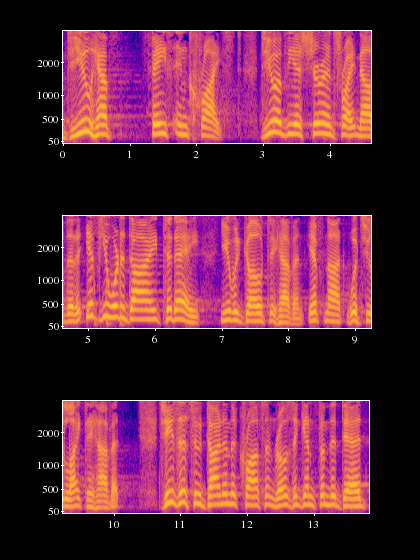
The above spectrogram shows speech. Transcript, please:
Do you have faith in Christ? Do you have the assurance right now that if you were to die today, you would go to heaven? If not, would you like to have it? Jesus, who died on the cross and rose again from the dead,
